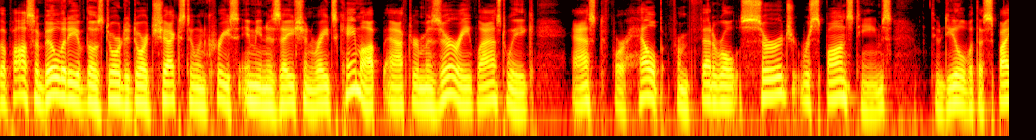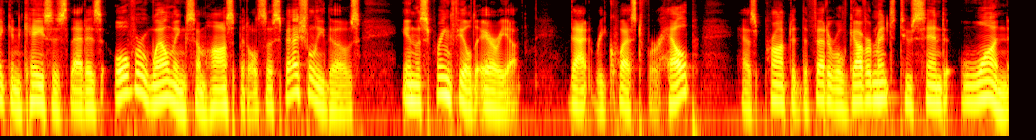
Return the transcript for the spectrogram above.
The possibility of those door to door checks to increase immunization rates came up after Missouri last week asked for help from federal surge response teams to deal with a spike in cases that is overwhelming some hospitals, especially those in the Springfield area. That request for help has prompted the federal government to send one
